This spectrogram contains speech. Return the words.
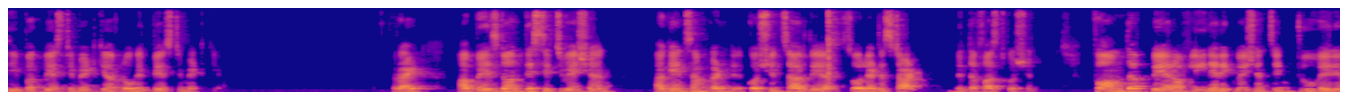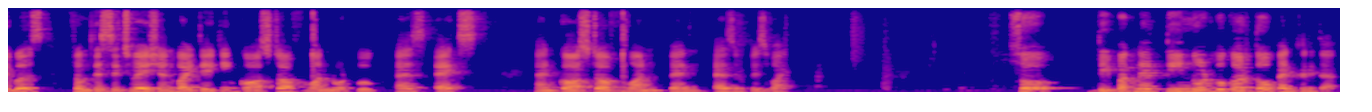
दीपक भी एस्टिमेट किया और लोहित भी एस्टिमेट किया राइट अब बेस्ड ऑन दिस सिचुएशन again some questions are there so let us start with the first question form the pair of linear equations in two variables from this situation by taking cost of one notebook as x and cost of one pen as rupees y so दीपक ने तीन नोटबुक और दो पेन खरीदा है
